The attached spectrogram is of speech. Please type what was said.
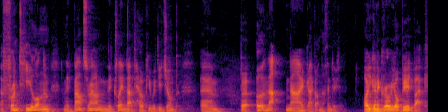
a front heel on them and they'd bounce around and they'd claim that to help you with your jump. Um, but other than that, nah, I, I got nothing, dude. Are you going to grow your beard back?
